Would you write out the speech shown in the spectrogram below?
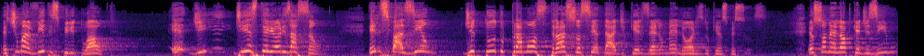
Eles tinham uma vida espiritual de, de exteriorização. Eles faziam de tudo para mostrar à sociedade que eles eram melhores do que as pessoas. Eu sou melhor porque dizimo.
